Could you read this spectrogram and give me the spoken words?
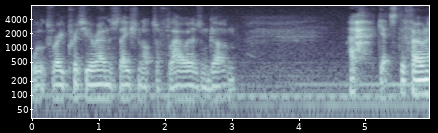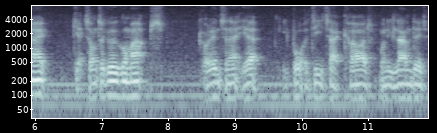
All looks very pretty around the station, lots of flowers and garden. Ah, gets the phone out, gets onto Google Maps, got internet, yeah. He bought a DTAC card when he landed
